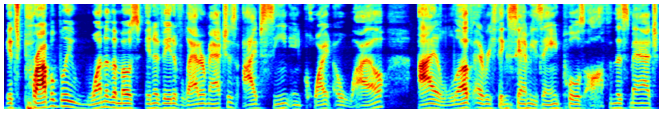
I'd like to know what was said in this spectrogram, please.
It's probably one of the most innovative ladder matches I've seen in quite a while. I love everything Sami Zayn pulls off in this match.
